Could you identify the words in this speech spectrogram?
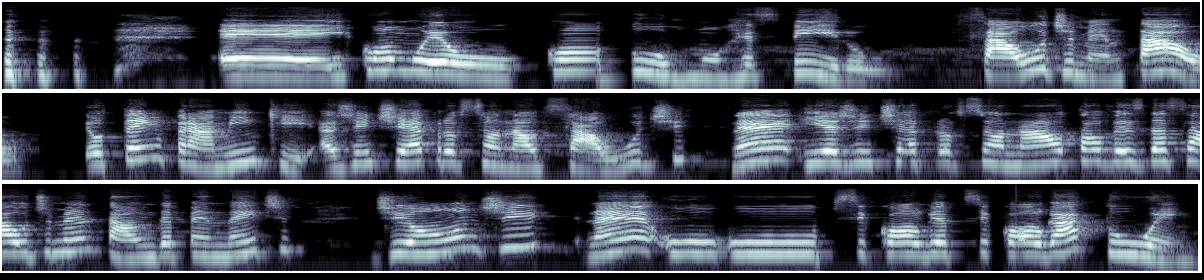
É, e como eu como durmo, respiro, saúde mental, eu tenho para mim que a gente é profissional de saúde, né? E a gente é profissional, talvez, da saúde mental, independente de onde né, o, o psicólogo e a psicóloga atuem.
